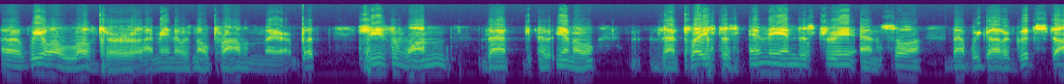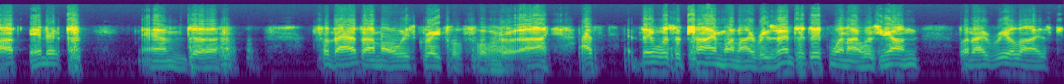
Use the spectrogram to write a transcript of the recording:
uh, we all loved her. I mean, there was no problem there. But she's the one that uh, you know that placed us in the industry and saw that we got a good start in it, and uh, for that I'm always grateful for her. I, I, there was a time when I resented it when I was young, but I realized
